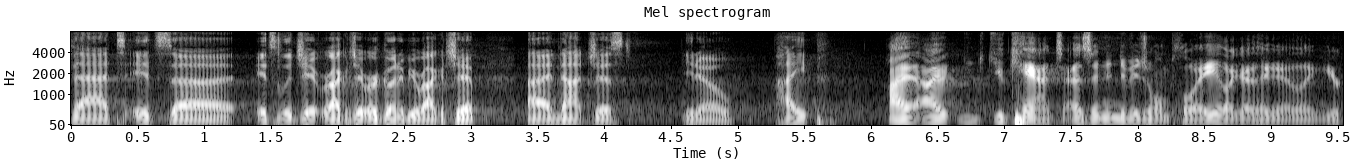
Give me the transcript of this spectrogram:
that it's uh, it's legit rocket ship or going to be a rocket ship uh, and not just you know hype? I, I, you can't as an individual employee. Like I think like you're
